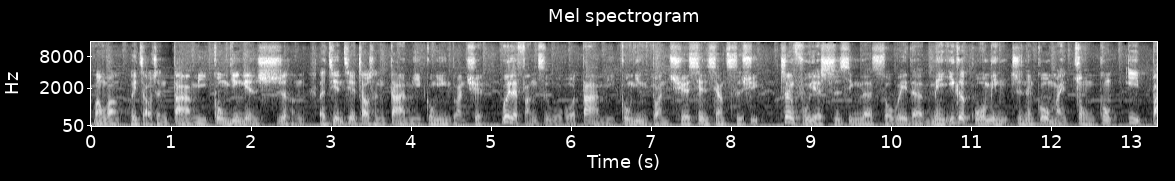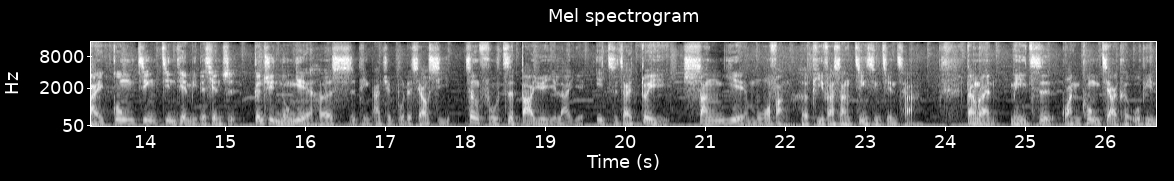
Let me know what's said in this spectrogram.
往往会造成大米供应链失衡，而间接造成大米供应短缺。为了防止我国大米供应短缺现象持续，政府也实行了所谓的每一个国民只能购买总共一百公斤津贴米的限制。根据农业和食品安全部的消息，政府自八月以来也一直在对商业模仿和批发商进行检查。当然，每一次管控价格物品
